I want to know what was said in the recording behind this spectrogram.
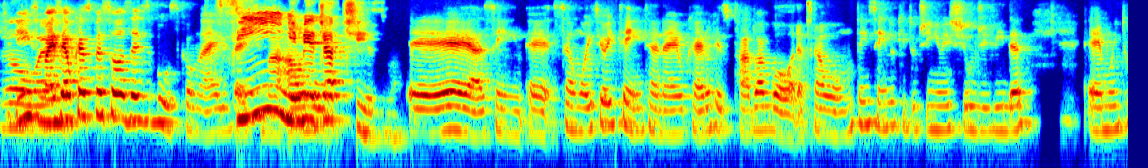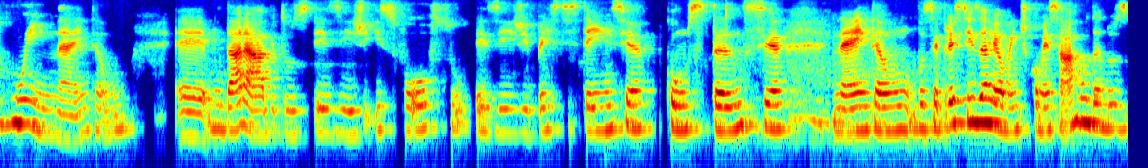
Não Isso, mas é o é? que as pessoas às vezes buscam, né, Elisete? Uma, Sim, algo, imediatismo. é, assim, é, são oito e oitenta, né? Eu quero o resultado agora, para ontem, sendo que tu tinha um estilo de vida é muito ruim, né? Então, é, mudar hábitos exige esforço, exige persistência, constância, né? Então, você precisa realmente começar mudando os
